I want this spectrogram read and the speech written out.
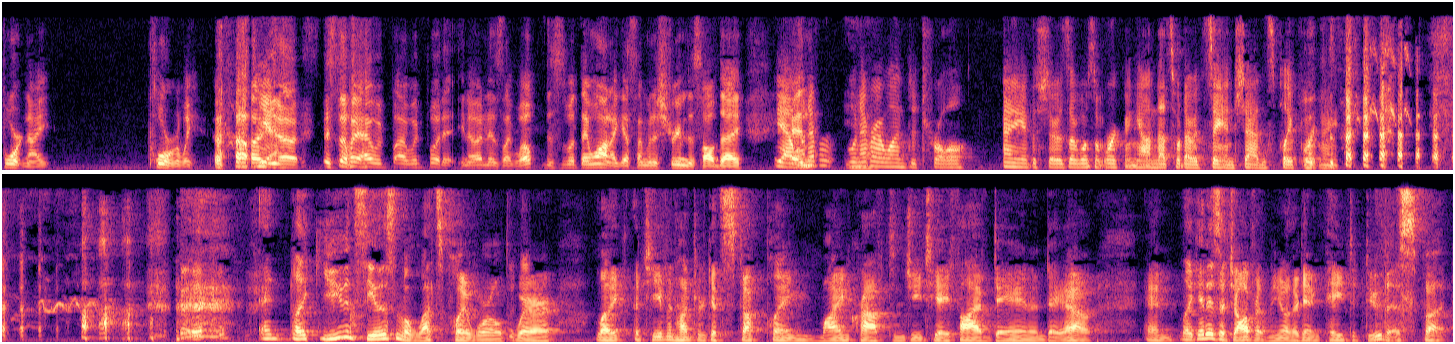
Fortnite poorly. Yeah. you know, it's the way I would I would put it, you know, and it's like, well, this is what they want. I guess I'm going to stream this all day. Yeah, And- whenever whenever I wanted to troll any of the shows I wasn't working on, that's what I would say in chat is play Fortnite. And like you even see this in the Let's Play world where like Achievement Hunter gets stuck playing Minecraft and GTA 5 day in and day out. And like it is a job for them, you know, they're getting paid to do this, but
